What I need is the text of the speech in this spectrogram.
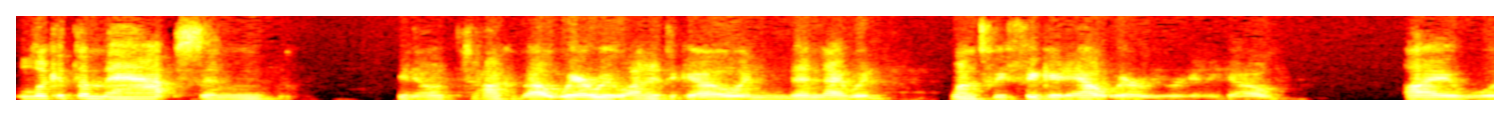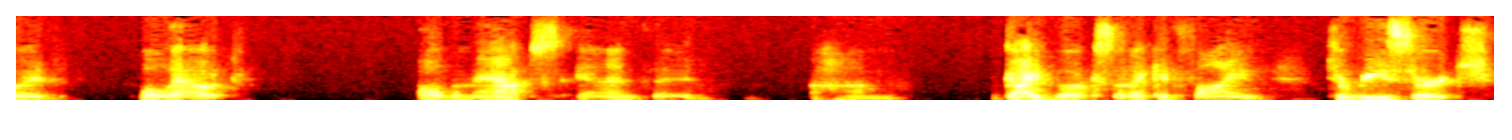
look at the maps and, you know, talk about where we wanted to go. And then I would once we figured out where we were going to go, I would pull out all the maps and the um, guidebooks that I could find to research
